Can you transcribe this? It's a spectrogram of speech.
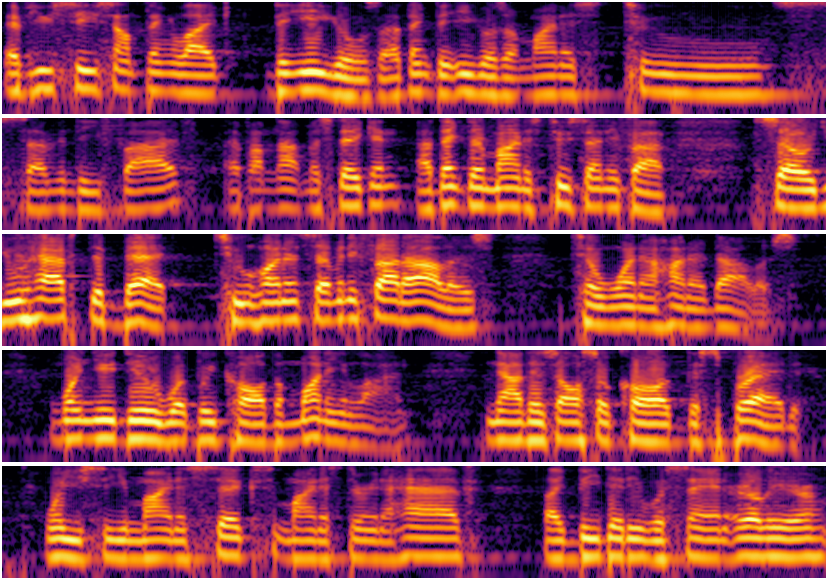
if you see something like the Eagles, I think the Eagles are minus two seventy five, if I'm not mistaken. I think they're minus two seventy five. So you have to bet two hundred seventy five dollars to win hundred dollars when you do what we call the money line. Now there's also called the spread, where you see minus six, minus three and a half, like B Diddy was saying earlier,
